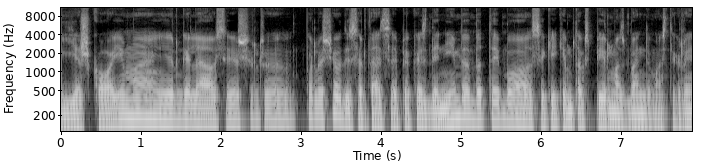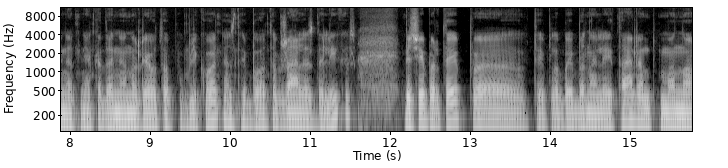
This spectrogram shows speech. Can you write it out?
ieškojimą ir galiausiai aš ir parašiau disertaciją apie kasdienybę, bet tai buvo, sakykime, toks pirmas bandymas. Tikrai net niekada nenorėjau to publikuoti, nes tai buvo toks žalias dalykas. Bet šiaip ar taip, taip labai banaliai tariant, mano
